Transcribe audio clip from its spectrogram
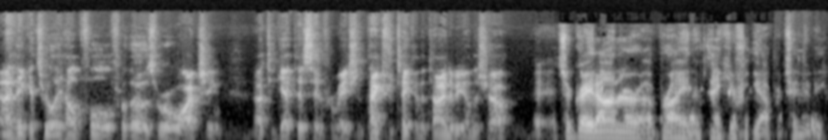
And I think it's really helpful for those who are watching uh, to get this information. Thanks for taking the time to be on the show. It's a great honor, uh, Brian, and thank you for the opportunity.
